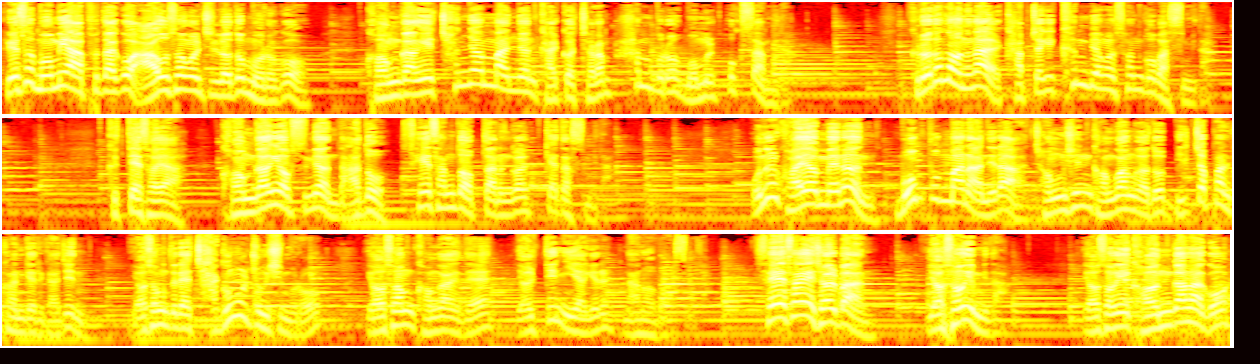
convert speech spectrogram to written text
그래서 몸이 아프다고 아우성을 질러도 모르고 건강이 천년만년 갈 것처럼 함부로 몸을 혹사합니다. 그러던 어느 날 갑자기 큰 병을 선고받습니다. 그때서야 건강이 없으면 나도 세상도 없다는 걸 깨닫습니다. 오늘 과연맨은 몸뿐만 아니라 정신 건강과도 밀접한 관계를 가진 여성들의 자궁을 중심으로 여성 건강에 대해 열띤 이야기를 나눠보았습니다. 세상의 절반 여성입니다. 여성이 건강하고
